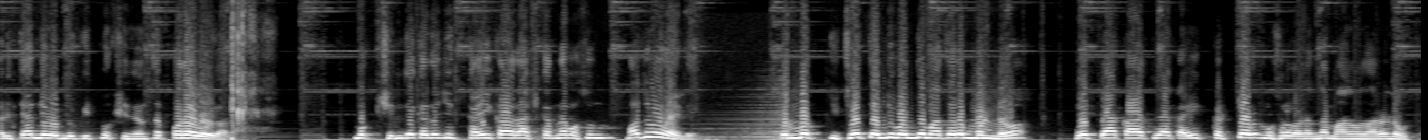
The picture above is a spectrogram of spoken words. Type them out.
आणि त्या निवडणुकीत मग शिंदेचा पराभव झाला. मग शिंदे कदाचित काही काळ राजकारणापासून बाजूला राहिले. पण मग तिथे त्यांनी वंदे मातरम म्हणणं हे त्या काळातल्या काही कट्टर मुसलमानांना मानवणारं नव्हतं.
